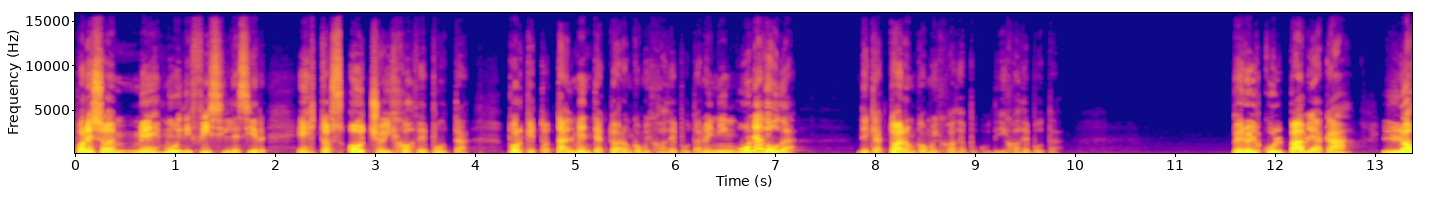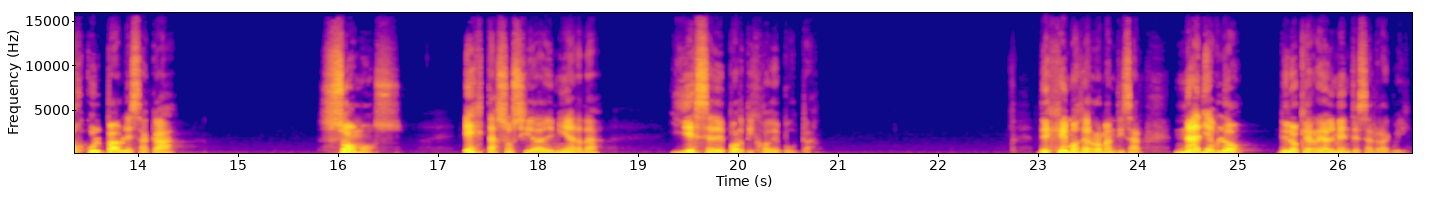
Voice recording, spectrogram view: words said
Por eso me es muy difícil decir estos ocho hijos de puta, porque totalmente actuaron como hijos de puta. No hay ninguna duda de que actuaron como hijos de, hijos de puta. Pero el culpable acá, los culpables acá, somos esta sociedad de mierda y ese deporte hijo de puta. Dejemos de romantizar. Nadie habló de lo que realmente es el rugby.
